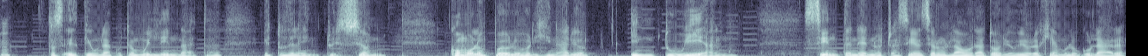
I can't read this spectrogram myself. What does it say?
Entonces, es que es una cuestión muy linda esta esto de la intuición, cómo los pueblos originarios intuían sin tener nuestra ciencia, los laboratorios, biología molecular,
